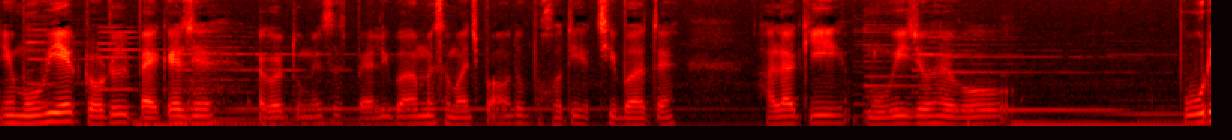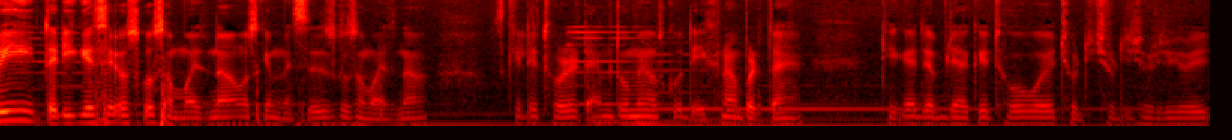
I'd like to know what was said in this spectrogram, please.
ये मूवी एक टोटल पैकेज है। अगर तुम्हें इसे पहली बार में समझ पाओ तो बहुत ही अच्छी बात है। हालाँकि मूवी जो है वो पूरी तरीके से उसको समझना, उसके मैसेज को समझना, उसके लिए थोड़े टाइम तुम्हें उसको देखना पड़ता है। ठीक है, जब जाके थो वो छोटी छोटी छोटी छोटी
